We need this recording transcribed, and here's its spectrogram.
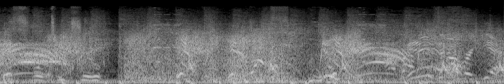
This will teach you. It isn't over yet!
